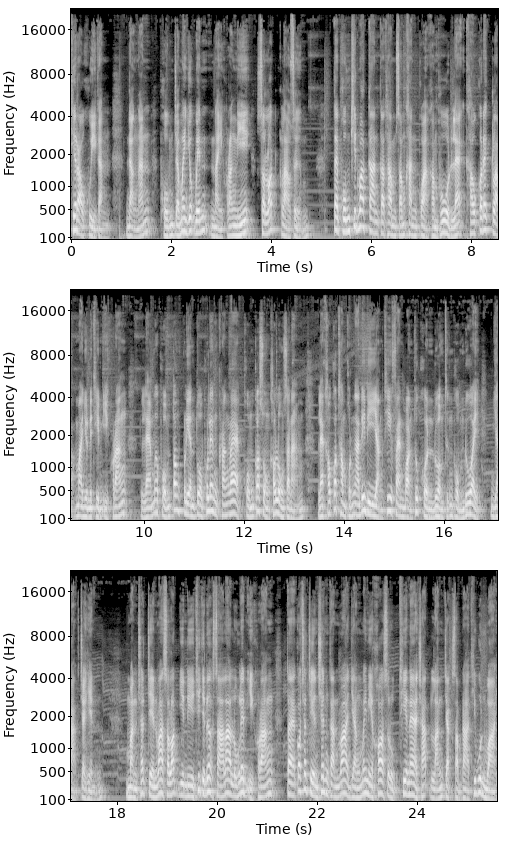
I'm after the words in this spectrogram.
ที่เราคุยกัน ดังนั้นผมจะไม่ยกเว้นในครั้งนี้สล็อตกล่าวเสริม แต่ผมคิดว่าการกระทำสำคัญกว่าคำพูด และเขาก็ได้กลับมาอยู่ในทีมอีกครั้ง และเมื่อผมต้องเปลี่ยนตัวผู้เล่นครั้งแรก ผมก็ส่งเขาลงสนาม และเขาก็ทำผลงานได้ดีอย่างที่แฟนบอลทุกคนรวมถึงผมด้วย อยากจะเห็น มันชัดเจนว่าสล็อตยินดีที่จะเลือกซาร่าลงเล่นอีกครั้ง แต่ก็ชัดเจนเช่นกันว่ายังไม่มีข้อสรุปที่แน่ชัดหลังจากสัปดาห์ที่วุ่นวาย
